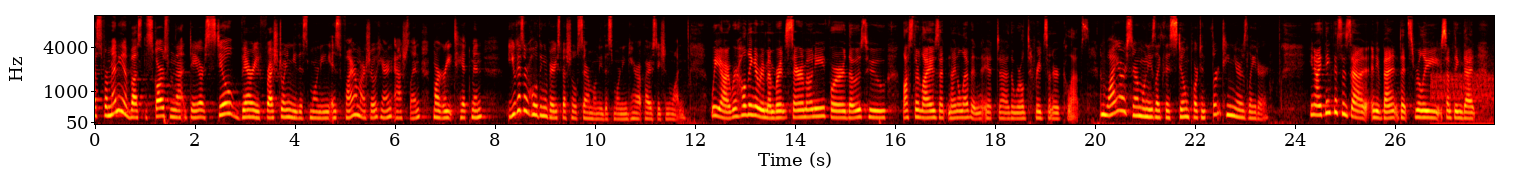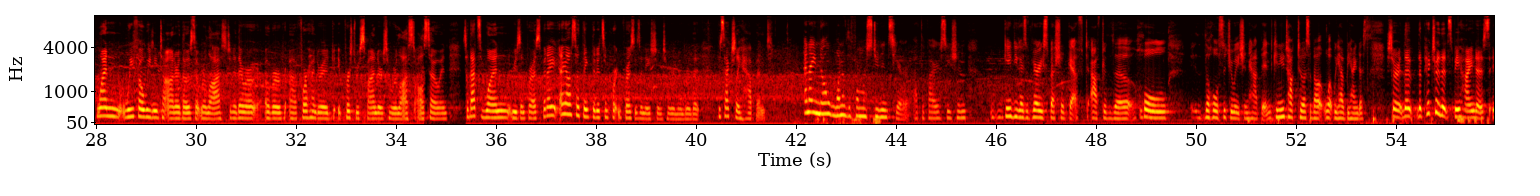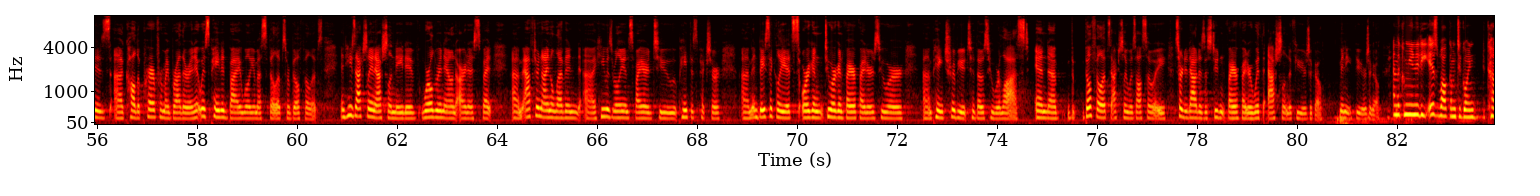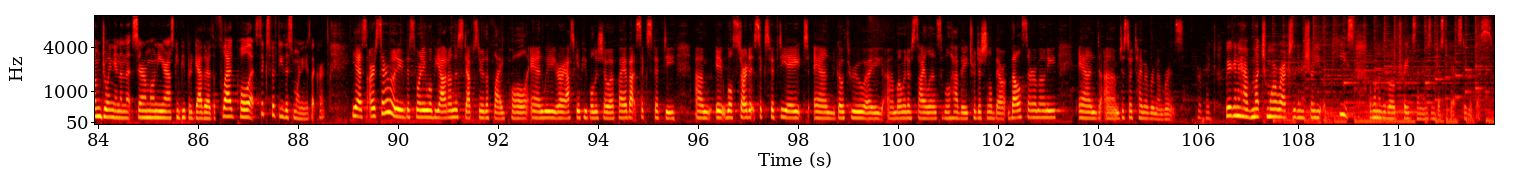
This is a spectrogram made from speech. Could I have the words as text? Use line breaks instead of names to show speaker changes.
As for many of us, the scars from that day are still very fresh. Joining me this morning is Fire Marshal here in Ashland, Marguerite Hickman. You guys are holding a very special ceremony this morning here at Fire Station 1.
We are. We're holding a remembrance ceremony for those who lost their lives at 9 11 at uh, the World Trade Center collapse.
And why are ceremonies like this still important 13 years later?
You know, I think this is uh, an event that's really something that, one, we feel we need to honor those that were lost. You know, there were over uh, 400 first responders who were lost also. And so that's one reason for us. But I, I also think that it's important for us as a nation to remember that this actually happened.
And I know one of the former students here at the fire station gave you guys a very special gift after the whole the whole situation happened. Can you talk to us about what we have behind us?
Sure. The, the picture that's behind us is uh, called A Prayer for My Brother, and it was painted by William S. Phillips or Bill Phillips. And he's actually an Ashland native, world renowned artist, but um, after 9 11, uh, he was really inspired to paint this picture. Um, and basically, it's Oregon, two Oregon firefighters who were um, paying tribute to those who were lost. And uh, B- Bill Phillips actually was also a started out as a student firefighter with Ashland a few years ago, many few years ago.
And the community is welcome to going come join in on that ceremony. You're asking people to gather at the flagpole at 6:50 this morning. Is that correct?
Yes, our ceremony this morning will be out on the steps near the flagpole, and we are asking people to show up by about 6:50. Um, it will start at 6:58 and go through a, a, moment of silence. We'll have a traditional bell ceremony and um, just a time of remembrance.
Perfect. We're going to have much more. We're actually going to show you a piece of one of the World Trade Centers in just a bit. Stay with us.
